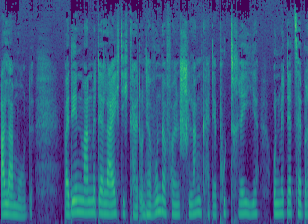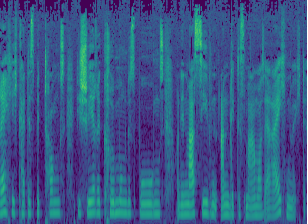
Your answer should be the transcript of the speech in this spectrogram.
aller Mode, bei denen man mit der Leichtigkeit und der wundervollen Schlankheit der Poutreille und mit der Zerbrechlichkeit des Betons die schwere Krümmung des Bogens und den massiven Anblick des Marmors erreichen möchte.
